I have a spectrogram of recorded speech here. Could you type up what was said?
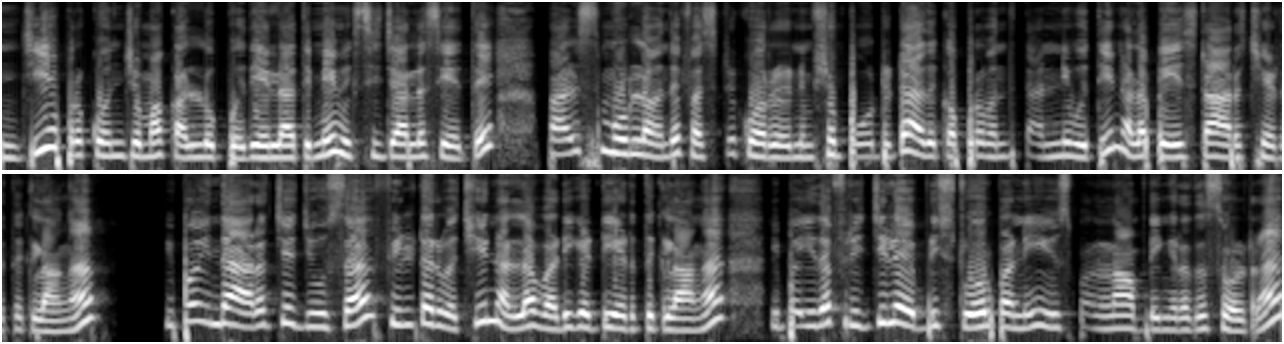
இஞ்சி அப்புறம் கொஞ்சமாக கல்லுப்பு இது எல்லாத்தையுமே மிக்சி ஜாரில் சேர்த்து பல்ஸ் மூடில் வந்து ஃபஸ்ட்டு ஒரு நிமிஷம் போட்டுட்டு அதுக்கப்புறம் வந்து தண்ணி ஊற்றி நல்லா பேஸ்ட்டாக அரைச்சி எடுத்துக்கலாங்க. இப்போ இந்த அரைச்ச ஜூஸை ஃபில்டர் வச்சு நல்லா வடிகட்டி எடுத்துக்கலாங்க. இப்போ இதை ஃப்ரிட்ஜில் எப்படி ஸ்டோர் பண்ணி யூஸ் பண்ணலாம் அப்படிங்கிறத சொல்கிறேன்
